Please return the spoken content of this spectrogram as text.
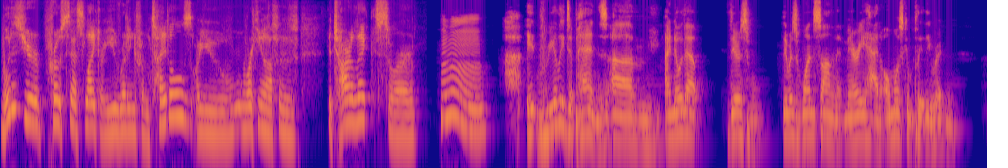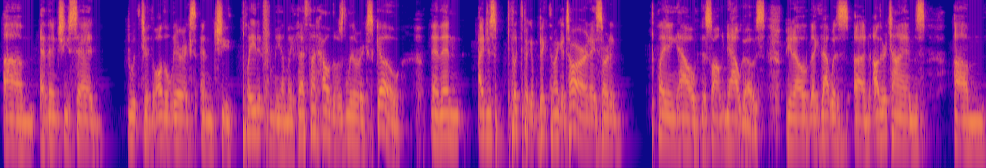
What is your process like? Are you running from titles? Are you working off of guitar licks or Hmm. It really depends. Um, I know that there's there was one song that Mary had almost completely written, um, and then she said with all the lyrics, and she played it for me. I'm like, that's not how those lyrics go. And then I just picked, picked up my guitar and I started playing how the song now goes. You know, like that was. Uh, and other times, um,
